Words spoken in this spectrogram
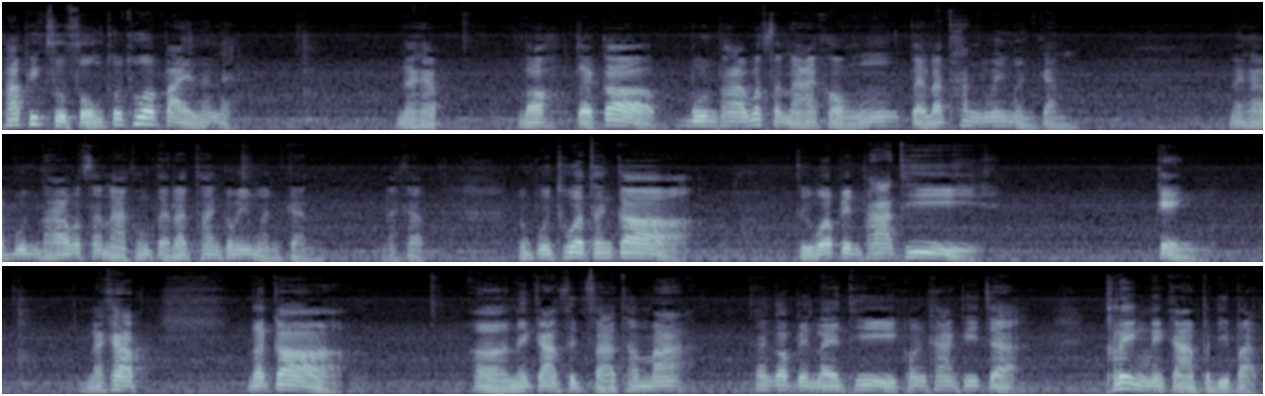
พระภิกษุสงฆ์ทั่ว ๆ ไปนั่นแหละนะครับเนาะแต่ก็บุญภาวาสนาของแต่ละท่านก็ไม่เหมือนกันนะครับ บุญภาวาสนาของแต่ละท่านก็ไม่เหมือนกันนะครับหลวงปู่ทวดท่านก็ถือว่าเป็นพระที่เก่งนะครับ แล้วก็ในการศึกษาธรรมะ ท่านก็เป็นอะไรที่ค่อนข้างที่จะ เคร่งในการปฏิบัติ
